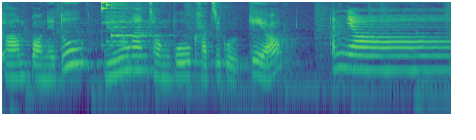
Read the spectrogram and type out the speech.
다음번에도 유용한 정보 가지고 올게요. 안녕!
